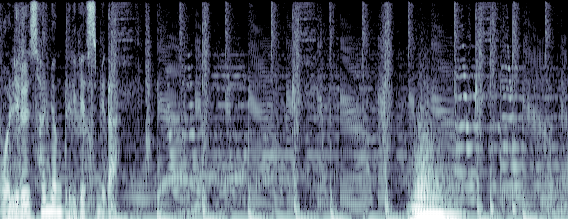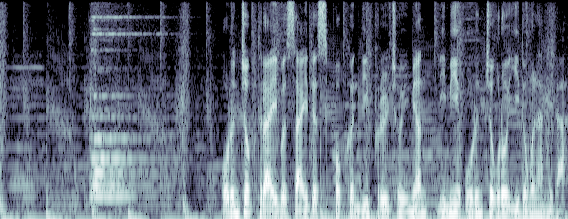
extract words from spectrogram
원리를 설명드리겠습니다. 오른쪽 drive side 스포크 니플을 조이면 림이 오른쪽으로 이동을 합니다.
